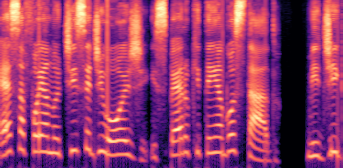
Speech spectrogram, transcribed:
Essa foi a notícia de hoje, espero que tenha gostado. Me diga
